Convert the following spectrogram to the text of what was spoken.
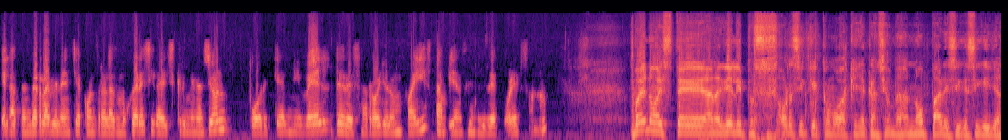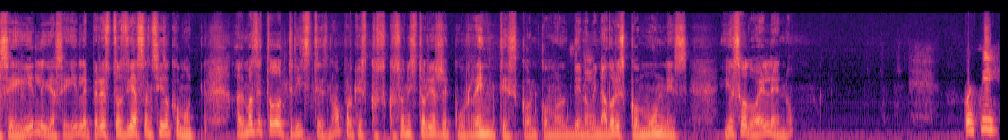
el atender la violencia contra las mujeres y la discriminación, porque el nivel de desarrollo de un país también se mide por eso, ¿no? Bueno, este, Anayeli, pues ahora sí que como aquella canción, ¿verdad? No pare, sigue, sigue y a seguirle y a seguirle. Pero estos días han sido como, además de todo, tristes, ¿no? Porque son historias recurrentes, con como denominadores comunes. Y eso duele, ¿no? Pues sí,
